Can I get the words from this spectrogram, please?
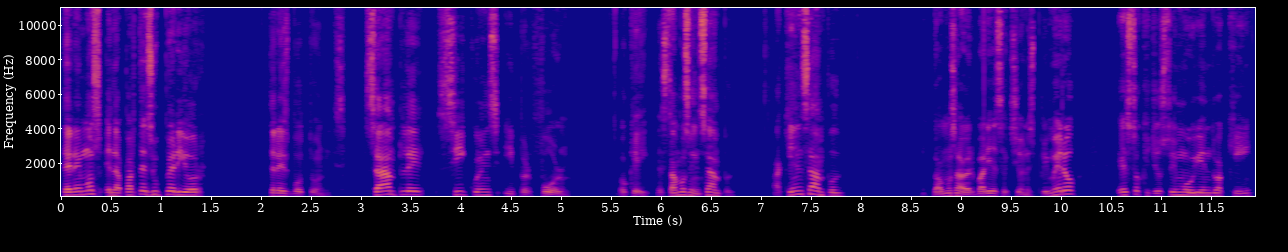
Tenemos en la parte superior tres botones, Sample, Sequence y Perform. Ok, estamos en Sample. Aquí en Sample vamos a ver varias secciones. Primero, esto que yo estoy moviendo aquí,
